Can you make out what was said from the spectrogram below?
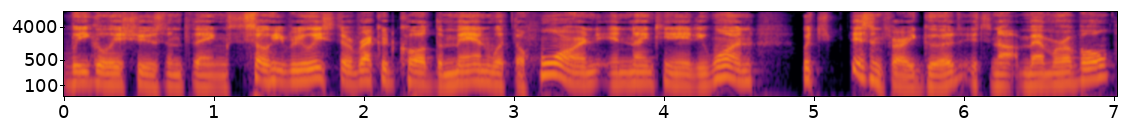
legal issues and things. So he released a record called The Man with the Horn in 1981, which isn't very good. It's not memorable,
